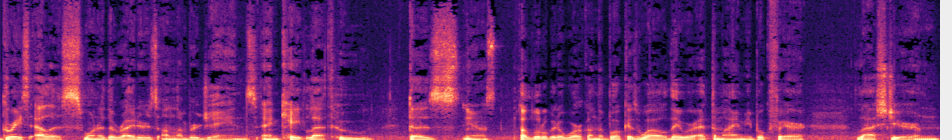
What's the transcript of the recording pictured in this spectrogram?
Grace Ellis, one of the writers on Lumberjanes, and Kate Leth, who does you know a little bit of work on the book as well. They were at the Miami Book Fair last year, and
